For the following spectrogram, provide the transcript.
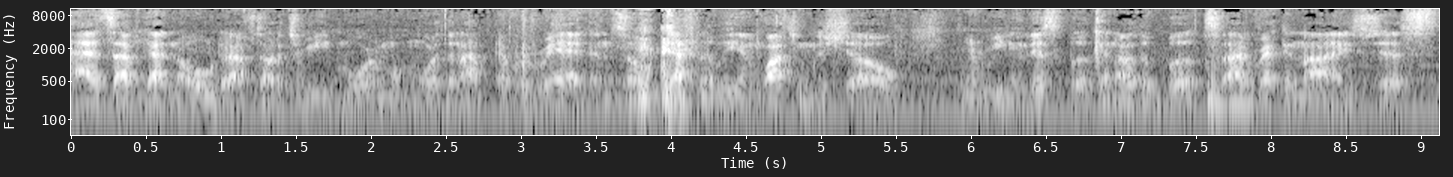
as I've gotten older, I've started to read more and more, more than I've ever read, and so definitely in watching the show and reading this book and other books, I recognize just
